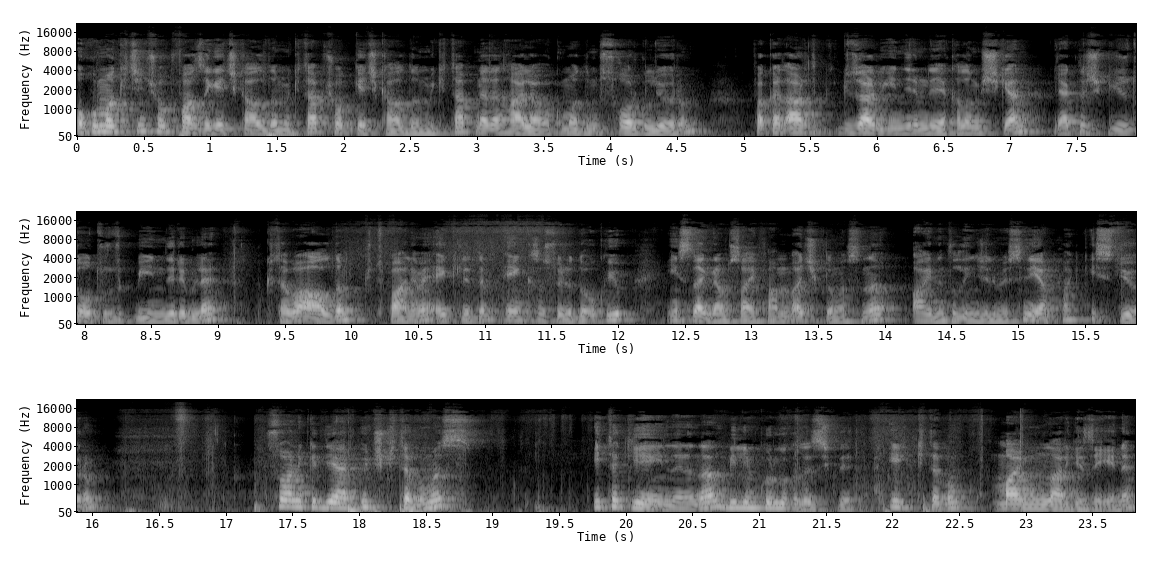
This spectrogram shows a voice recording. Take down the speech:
Okumak için çok fazla geç kaldığım bir kitap. Çok geç kaldığım bir kitap. Neden hala okumadığımı sorguluyorum. Fakat artık güzel bir indirimde yakalamışken yaklaşık %30'luk bir indirimle bu kitabı aldım. Kütüphaneme ekledim. En kısa sürede okuyup Instagram sayfamda açıklamasını, ayrıntılı incelemesini yapmak istiyorum. Sonraki diğer 3 kitabımız İtaki yayınlarından bilim kurgu klasikleri. İlk kitabım Maymunlar Gezegeni.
